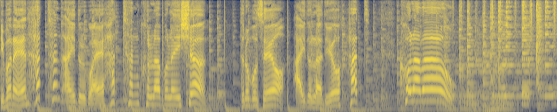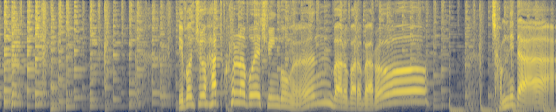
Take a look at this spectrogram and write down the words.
이번엔 핫한 아이돌과의 핫한 콜라보레이션 들어보세요. 아이돌 라디오 핫 콜라보. 이번 주 핫 콜라보의 주인공은 바로 바로 바로 접니다.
